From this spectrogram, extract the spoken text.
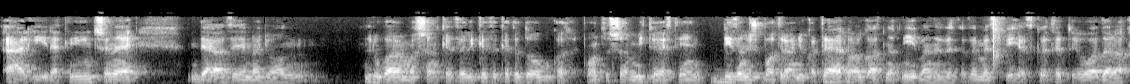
álhírek nincsenek, de azért nagyon rugalmasan kezelik ezeket a dolgokat, hogy pontosan mi történt, bizonyos botrányokat elhallgatnak, nyilván ezek az MSZP-hez köthető oldalak,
